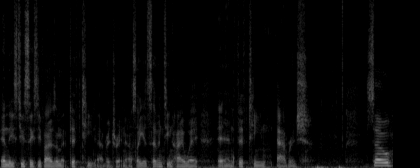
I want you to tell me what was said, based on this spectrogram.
and these 265s I'm at 15 average right now. So I get 17 highway and 15 average. So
